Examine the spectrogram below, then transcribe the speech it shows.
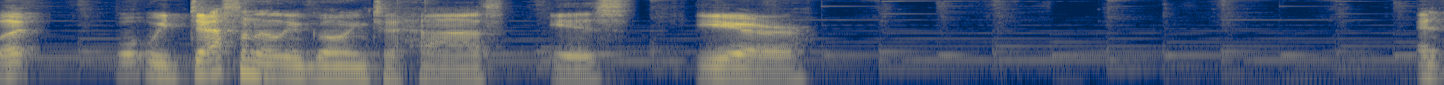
But what we're definitely going to have is here an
